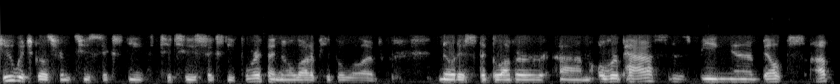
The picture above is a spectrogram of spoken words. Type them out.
two, which goes from 216th to 264th. I know a lot of people will have noticed the Glover um, overpass is being uh, built up,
